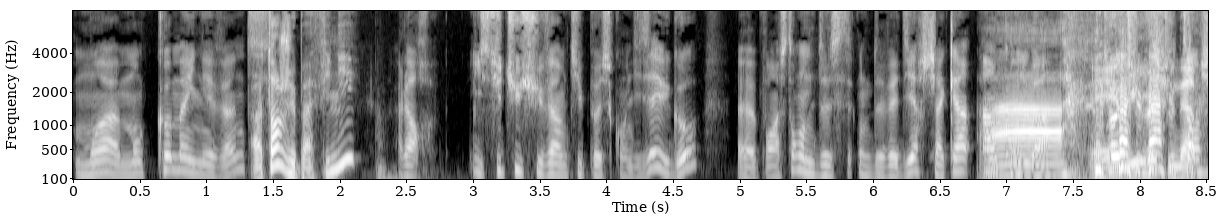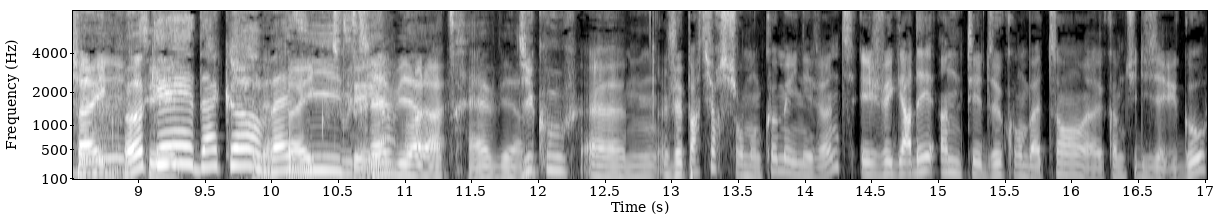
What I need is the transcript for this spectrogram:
moi, mon co-main event. Attends, j'ai pas fini. Alors, si tu suivais un petit peu ce qu'on disait, Hugo, euh, pour l'instant, on, de- on devait dire chacun un Ah. combat. Et toi, tu veux tu tout n'as pas écouté. Ok, d'accord, vas-y, très bien, Voilà. très bien. Du coup, euh, je vais partir sur mon co-main event et je vais garder un de tes deux combattants, euh, comme tu disais Hugo.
